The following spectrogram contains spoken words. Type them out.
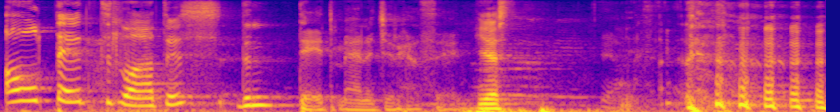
altijd te laat is, de tijdmanager gaat zijn? Juist. Ja.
